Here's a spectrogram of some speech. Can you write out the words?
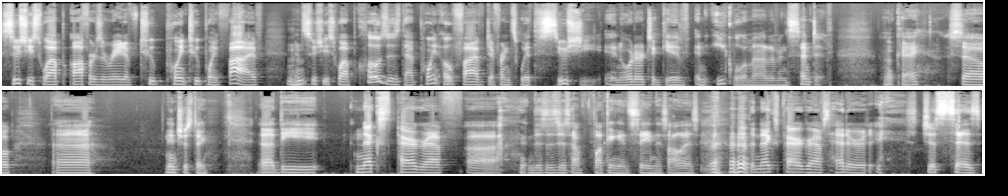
SushiSwap offers a rate of 2.2.5, and SushiSwap closes that 0.05 difference with Sushi in order to give an equal amount of incentive. Okay, so uh, interesting. Uh, the next paragraph. Uh, this is just how fucking insane this all is. the next paragraph's header just says,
